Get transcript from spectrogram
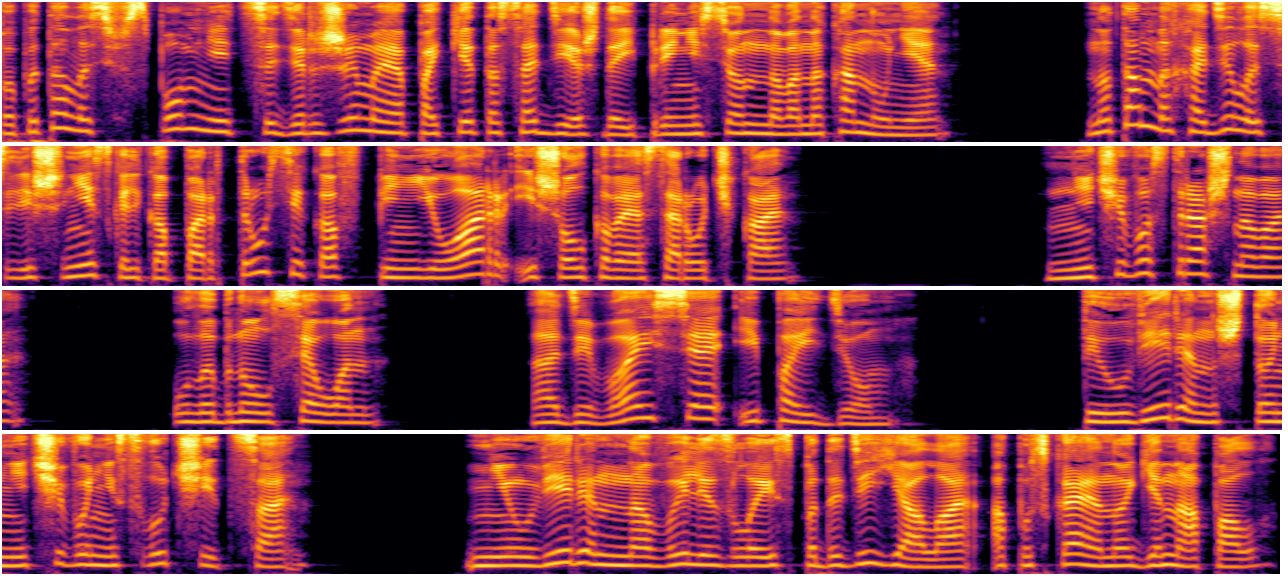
Попыталась вспомнить содержимое пакета с одеждой, принесенного накануне. Но там находилось лишь несколько пар трусиков, пеньюар и шелковая сорочка. «Ничего страшного», — улыбнулся он. «Одевайся и пойдем». «Ты уверен, что ничего не случится?» Неуверенно вылезла из-под одеяла, опуская ноги на пол.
